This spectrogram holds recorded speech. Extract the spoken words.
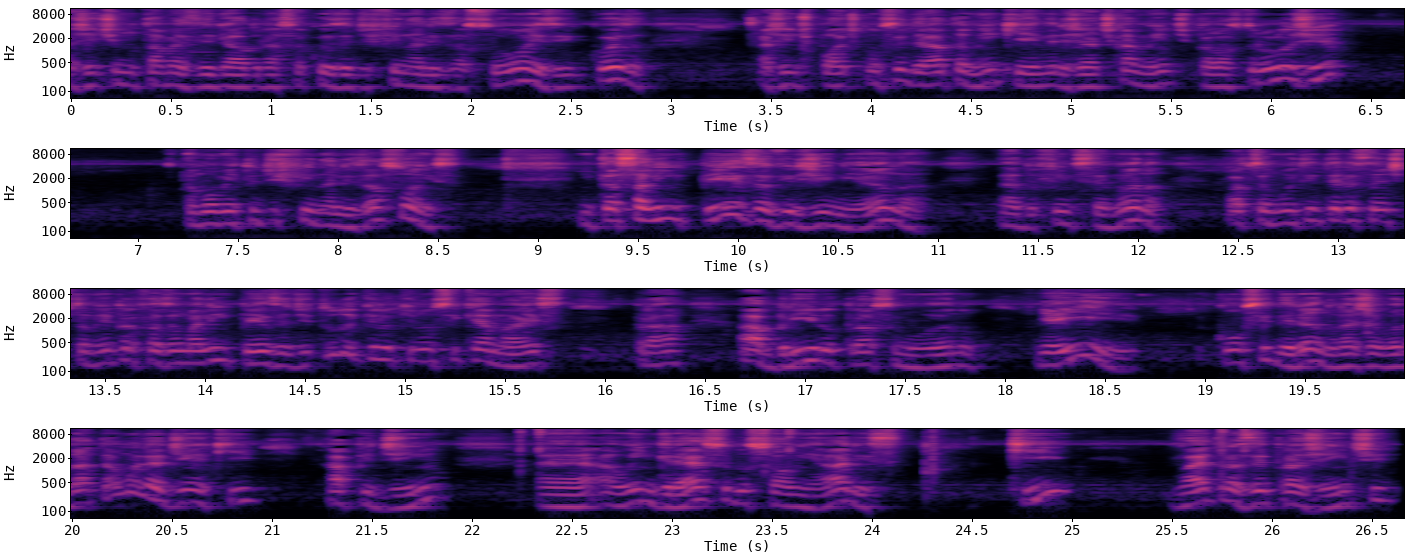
a gente não está mais ligado nessa coisa de finalizações e coisa, a gente pode considerar também que energeticamente, pela astrologia, é um momento de finalizações. Então essa limpeza virginiana né, do fim de semana pode ser muito interessante também para fazer uma limpeza de tudo aquilo que não se quer mais para abrir o próximo ano. E aí, considerando, né, já vou dar até uma olhadinha aqui rapidinho, é, o ingresso do Sol em Ares, que vai trazer para a gente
